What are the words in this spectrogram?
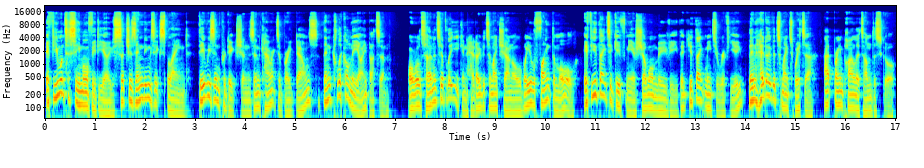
If you want to see more videos such as endings explained, theories and predictions, and character breakdowns, then click on the i button. Or alternatively, you can head over to my channel where you'll find them all. If you'd like to give me a show or movie that you'd like me to review, then head over to my Twitter, at brainpilot underscore,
